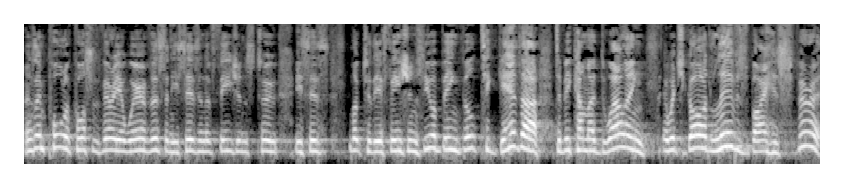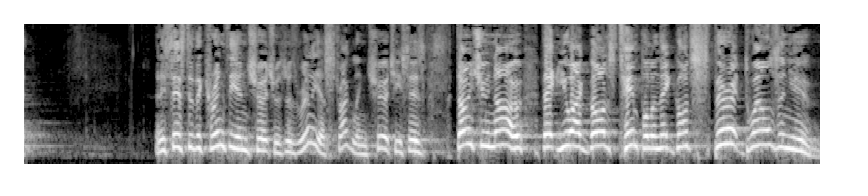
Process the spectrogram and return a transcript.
And St. Paul, of course, is very aware of this, and he says in Ephesians 2, he says, look to the Ephesians, you are being built together to become a dwelling in which God lives by his Spirit. And he says to the Corinthian church, which was really a struggling church, he says, Don't you know that you are God's temple and that God's Spirit dwells in you?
